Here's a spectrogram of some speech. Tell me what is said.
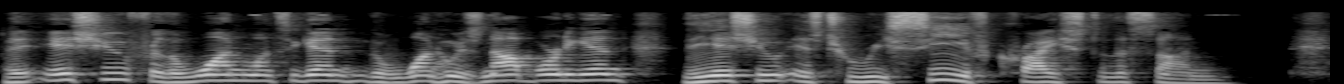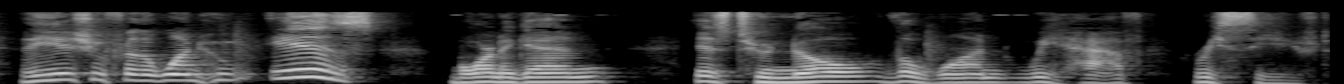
The issue for the one, once again, the one who is not born again, the issue is to receive Christ the Son. The issue for the one who is born again is to know the one we have received.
